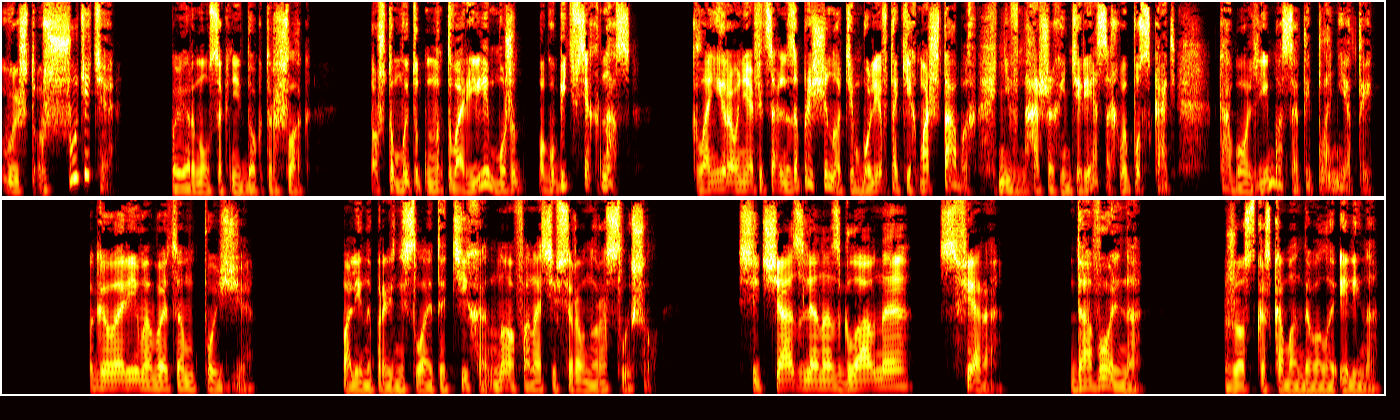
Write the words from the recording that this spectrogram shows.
«Вы что, шутите?» — повернулся к ней доктор Шлак. «То, что мы тут натворили, может погубить всех нас. Клонирование официально запрещено, тем более в таких масштабах. Не в наших интересах выпускать кого-либо с этой планеты». «Поговорим об этом позже», Полина произнесла это тихо, но Афанасий все равно расслышал. «Сейчас для нас главное — сфера». «Довольно», — жестко скомандовала Элина.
